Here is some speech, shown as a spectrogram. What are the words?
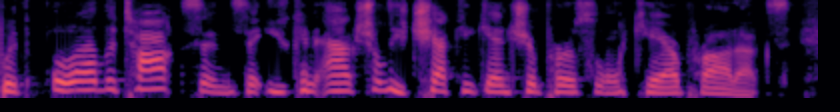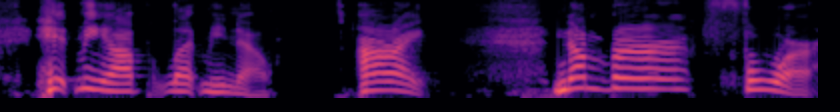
with all the toxins that you can actually check against your personal care products. Hit me up, let me know. All right. Number four,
